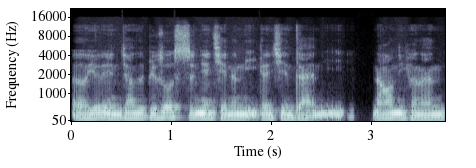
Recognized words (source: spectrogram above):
呃，有点像是比如说十年前的你跟现在你，然后你可能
